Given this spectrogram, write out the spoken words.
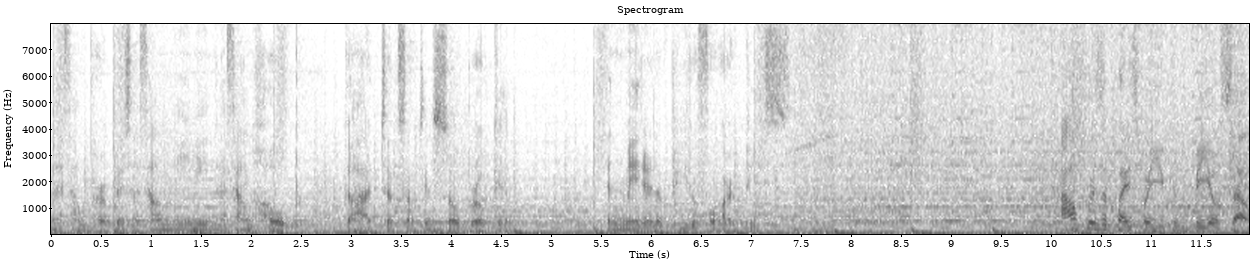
I found purpose, I found meaning, I found hope. God took something so broken and made it a beautiful art piece. Alpha is a place where you can be yourself.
